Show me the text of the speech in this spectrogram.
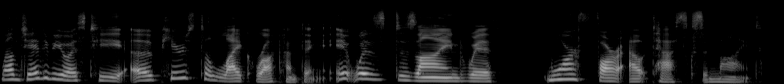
While JWST appears to like rock hunting, it was designed with more far out tasks in mind.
